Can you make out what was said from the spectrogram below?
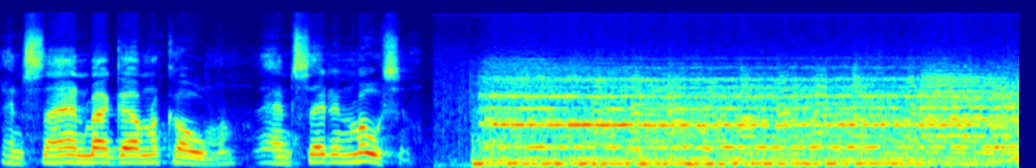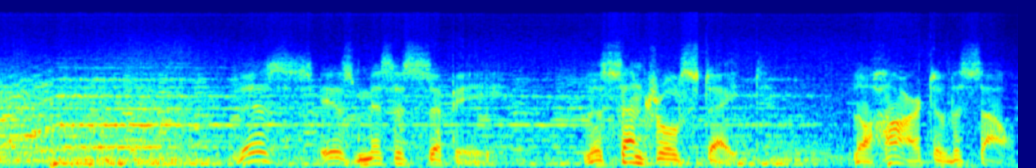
and signed by Governor Coleman and set in motion. This is Mississippi, the central state, the heart of the South.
